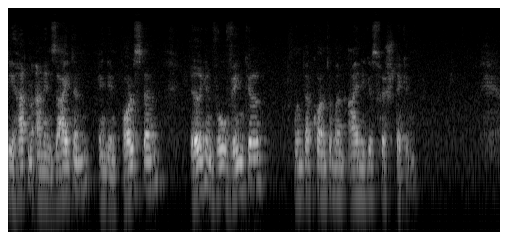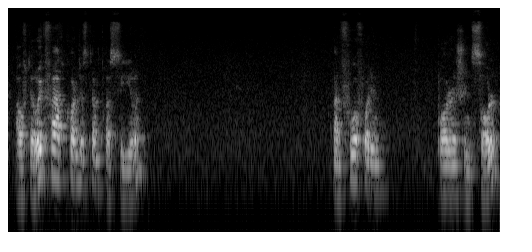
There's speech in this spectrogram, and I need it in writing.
die hatten an den Seiten in den Polstern irgendwo Winkel und da konnte man einiges verstecken. Auf der Rückfahrt konnte es dann passieren, man fuhr vor den polnischen Zoll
